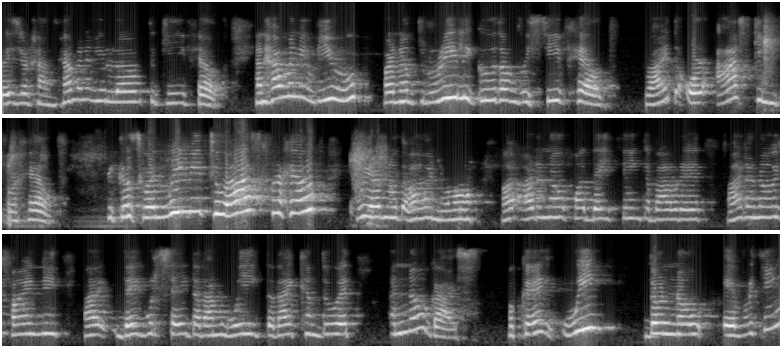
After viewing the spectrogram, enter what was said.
raise your hand how many of you love to give help? And how many of you are not really good on receive help right? Or asking for help? Because when we need to ask for help we are not oh no I, I don't know what they think about it. I don't know if i need I, they will say that i'm weak that i can do it. And no, guys, okay, we don't know everything,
